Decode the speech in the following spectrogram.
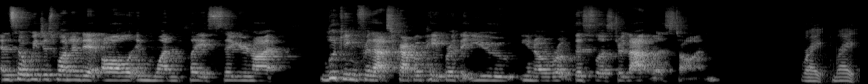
And so we just wanted it all in one place so you're not looking for that scrap of paper that you, you know, wrote this list or that list on. Right, right.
